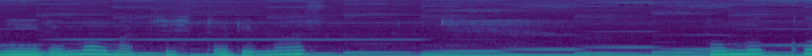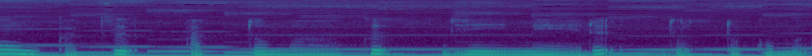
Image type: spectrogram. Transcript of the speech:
メールもお待ちしております。ポムコンカツアットマーク gmail.com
